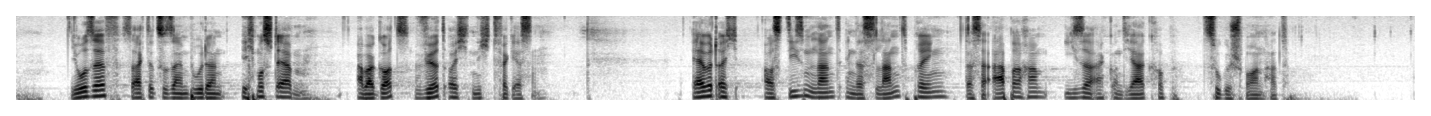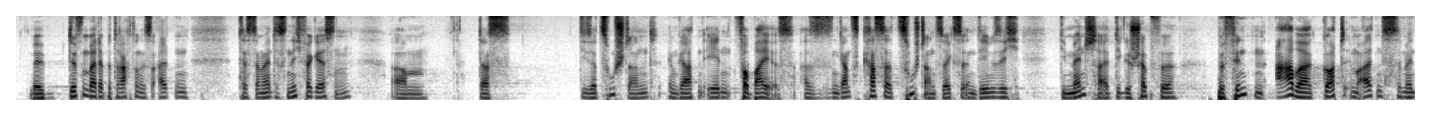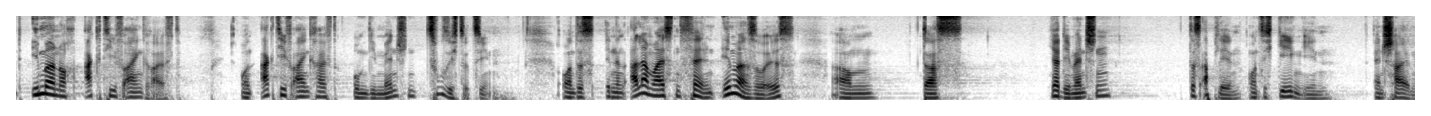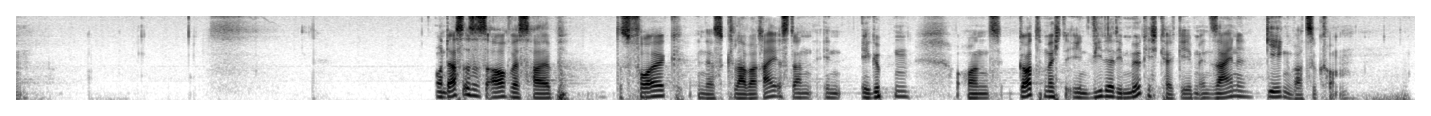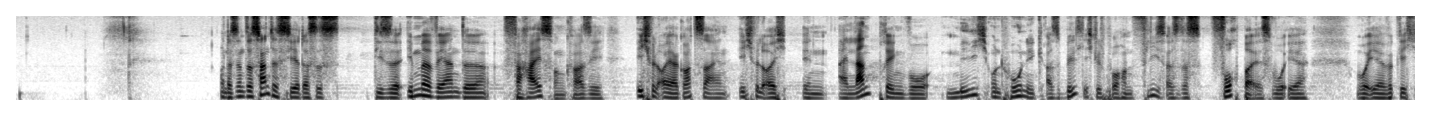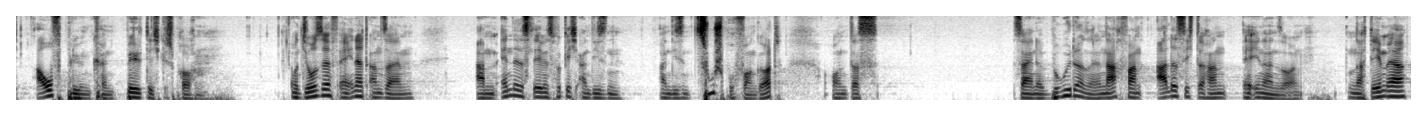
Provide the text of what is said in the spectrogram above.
Josef sagte zu seinen Brüdern: Ich muss sterben, aber Gott wird euch nicht vergessen. Er wird euch aus diesem Land in das Land bringen, das er Abraham, Isaak und Jakob zugeschworen hat. Wir dürfen bei der Betrachtung des Alten Testamentes nicht vergessen, ähm, dass dieser Zustand im Garten Eden vorbei ist. Also es ist ein ganz krasser Zustandswechsel, in dem sich die Menschheit, die Geschöpfe befinden, aber Gott im Alten Testament immer noch aktiv eingreift. Und aktiv eingreift, um die Menschen zu sich zu ziehen. Und es in den allermeisten Fällen immer so ist, ähm, dass ja, die Menschen das ablehnen und sich gegen ihn entscheiden. Und das ist es auch, weshalb das Volk in der Sklaverei ist dann in Ägypten und Gott möchte ihnen wieder die Möglichkeit geben, in seine Gegenwart zu kommen. Und das Interessante ist hier, dass es diese immerwährende Verheißung quasi, ich will euer Gott sein, ich will euch in ein Land bringen, wo Milch und Honig, also bildlich gesprochen, fließt, also das fruchtbar ist, wo ihr, wo ihr wirklich aufblühen könnt, bildlich gesprochen. Und Josef erinnert an seinem, am Ende des Lebens wirklich an diesen an diesen Zuspruch von Gott und dass seine Brüder, seine Nachfahren alle sich daran erinnern sollen. Und nachdem er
